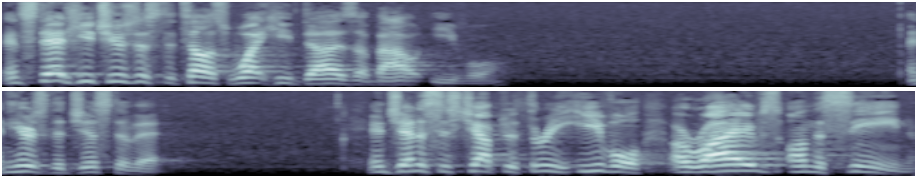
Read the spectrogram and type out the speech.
Instead, he chooses to tell us what he does about evil. And here's the gist of it in Genesis chapter 3, evil arrives on the scene.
